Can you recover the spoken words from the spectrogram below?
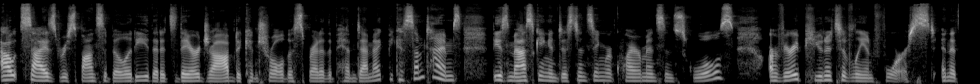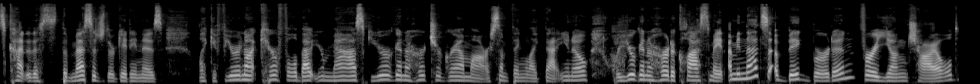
outsized responsibility that it's their job to control the spread of the pandemic because sometimes these masking and distancing requirements in schools are very punitively enforced. And it's kind of this the message they're getting is like if you're not careful about your mask you're going to hurt your grandma or something like that you know or you're going to hurt a classmate. I mean that's a big burden for a young child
